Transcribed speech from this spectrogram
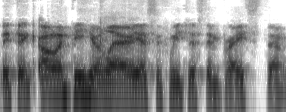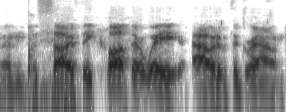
they think oh it'd be hilarious if we just embraced them and saw if they clawed their way out of the ground.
